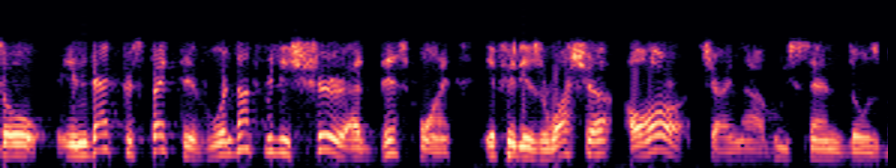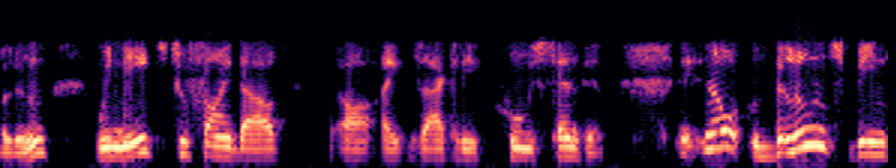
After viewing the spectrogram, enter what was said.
so, in that perspective, we're not really sure at this point if it is Russia or China who sent those balloons. We need to find out uh, exactly who sent it. You know, balloons being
